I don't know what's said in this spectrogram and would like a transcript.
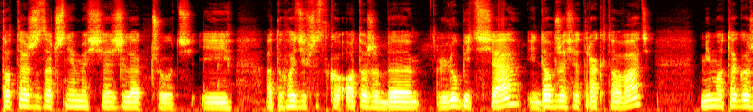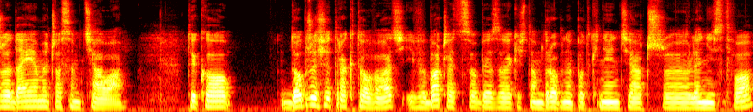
to też zaczniemy się źle czuć. I, a tu chodzi wszystko o to, żeby lubić się i dobrze się traktować, mimo tego, że dajemy czasem ciała. Tylko dobrze się traktować i wybaczać sobie za jakieś tam drobne potknięcia czy lenistwo,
